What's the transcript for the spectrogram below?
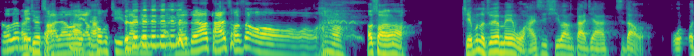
然后那边转，然后遥控器，对对对对对对，然后躺在床上哦，好爽啊！节目的最后面，我还是希望大家知道，我我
